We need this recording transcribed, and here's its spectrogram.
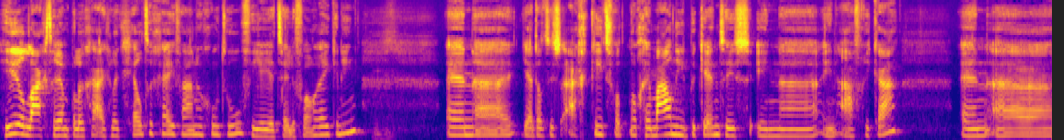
heel laagdrempelig eigenlijk geld te geven aan een goed doel... via je telefoonrekening. Mhm. En uh, ja, dat is eigenlijk iets wat nog helemaal niet bekend is in, uh, in Afrika. En uh,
